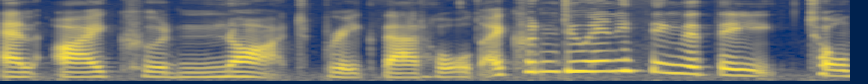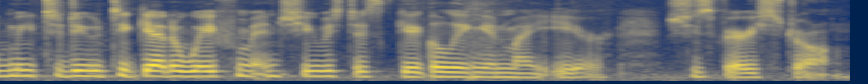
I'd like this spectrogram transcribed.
and I could not break that hold. I couldn't do anything that they told me to do to get away from it, and she was just giggling in my ear. She's very strong.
